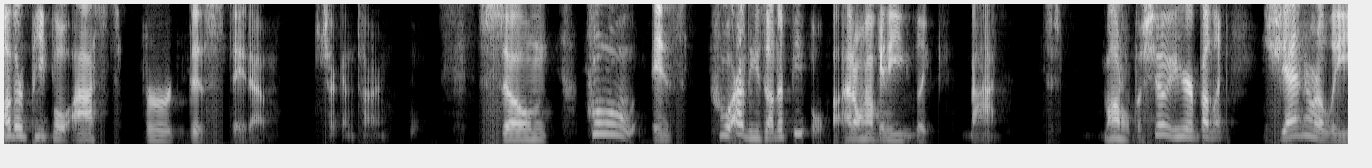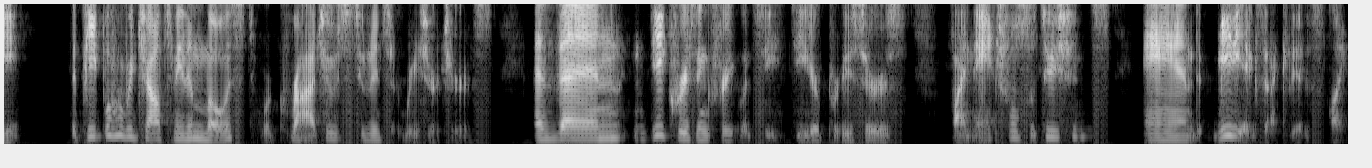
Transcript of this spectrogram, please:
Other people asked for this data. Check in time. So who is who are these other people? I don't have any like model to show you here, but like generally the people who reach out to me the most were graduate students and researchers. And then decreasing frequency, theater producers, financial institutions, and media executives like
